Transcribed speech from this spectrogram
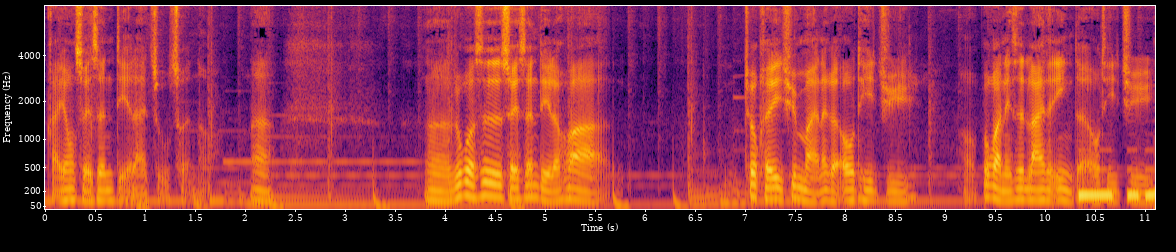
改用随身碟来储存哦。那嗯，如果是随身碟的话。就可以去买那个 OTG 哦，不管你是 Lightning 的 OTG，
